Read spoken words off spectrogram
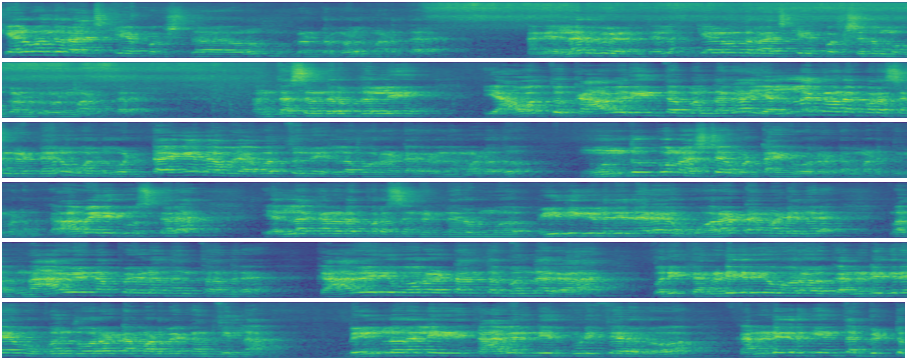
ಕೆಲವೊಂದು ರಾಜಕೀಯ ಪಕ್ಷದವರು ಮುಖಂಡರುಗಳು ಮಾಡ್ತಾರೆ. ನಾನು ಎಲ್ಲರಿಗೂ ಹೇಳ್ತಿಲ್ಲ ಕೆಲವೊಂದು ರಾಜಕೀಯ ಪಕ್ಷದ ಮುಖಂಡರುಗಳು ಮಾಡ್ತಾರೆ. ಅಂತ ಸಂದರ್ಭದಲ್ಲಿ ಯಾವತ್ತು ಕಾವೇರಿ ಅಂತ ಬಂದಾಗ ಎಲ್ಲ ಕನ್ನಡ ಪರ ಸಂಘಟನೆಗಳು ಒಂದು ಒಟ್ಟಾಗಿ ನಾವು ಯಾವತ್ತೂ ಎಲ್ಲ ಹೋರಾಟಗಳನ್ನ ಮಾಡೋದು. ಮುಂದಕ್ಕೂ ಅಷ್ಟೇ ಒಟ್ಟಾಗಿ ಹೋರಾಟ ಮಾಡ್ತೀವಿ ಮೇಡಮ್ ಕಾವೇರಿಗೋಸ್ಕರ ಎಲ್ಲ ಕನ್ನಡ ಪರ ಸಂಘಟನೆಗಳು ಬೀದಿಗಿಳಿದಿದ್ದಾರೆ ಹೋರಾಟ ಮಾಡಿದ್ದಾರೆ. ಮತ್ತೆ ನಾವೇನಪ್ಪ ಹೇಳೋದಂತ ಅಂದ್ರೆ ಕಾವೇರಿ ಹೋರಾಟ ಅಂತ ಬಂದಾಗ ಬರೀ ಕನ್ನಡಿಗರಿಗೆ ಹೋರಾ ಕನ್ನಡಿಗರೇ ಬಂದು ಹೋರಾಟ ಮಾಡ್ಬೇಕಂತಿಲ್ಲ. ಬೆಂಗಳೂರಲ್ಲಿ ಕಾವೇರಿ ನೀರು ಕುಡಿತಾ ಇರೋರು ಕನ್ನಡಿಗರಿಗಿಂತ ಬಿಟ್ಟು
